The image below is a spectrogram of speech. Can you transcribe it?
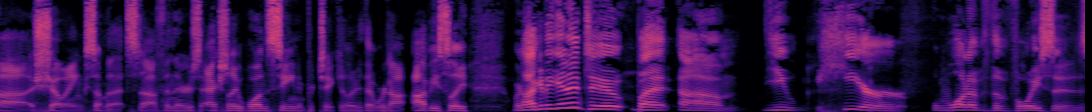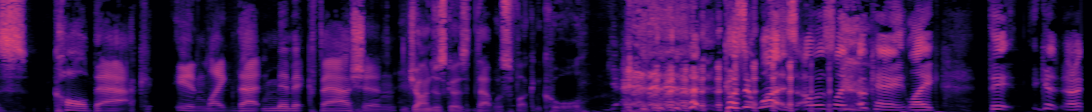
uh, showing some of that stuff. And there's actually one scene in particular that we're not obviously we're not going to get into, but um, you hear one of the voices call back in like that mimic fashion John just goes, "That was fucking cool." because it was. I was like, okay, like the uh,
